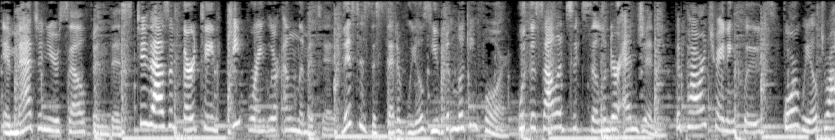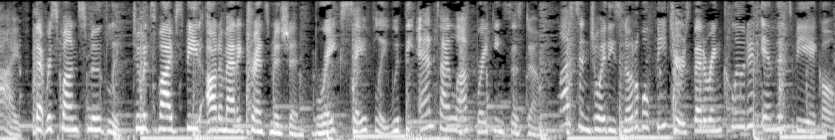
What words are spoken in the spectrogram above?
Imagine yourself in this 2013 Jeep Wrangler Unlimited. This is the set of wheels you've been looking for with a solid six cylinder engine. The powertrain includes four wheel drive that responds smoothly to its five speed automatic transmission. Brake safely with the anti lock braking system. Plus, enjoy these notable features that are included in this vehicle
